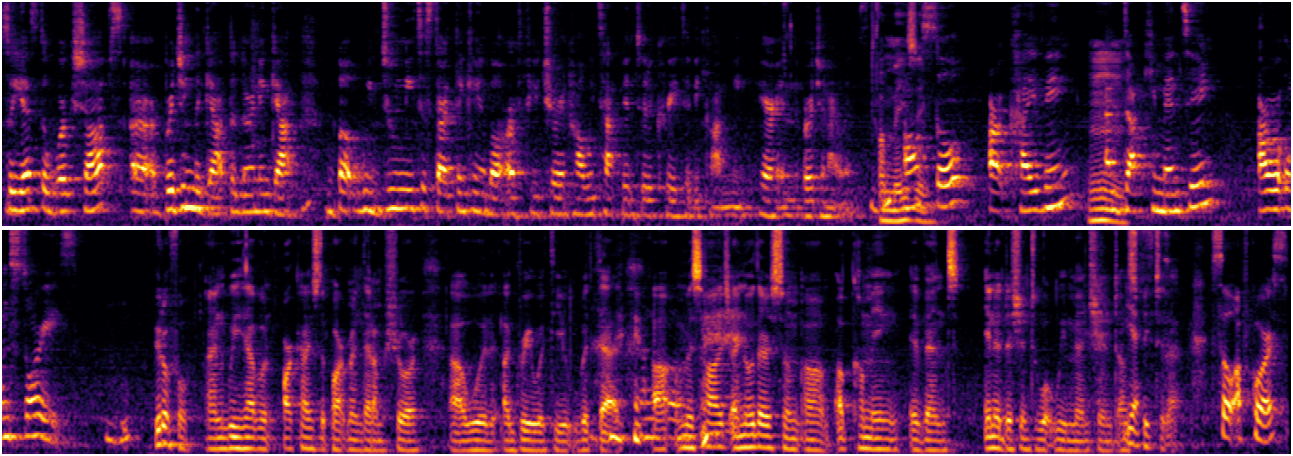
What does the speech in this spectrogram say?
So yes, the workshops are bridging the gap, the learning gap, but we do need to start thinking about our future and how we tap into the creative economy here in the Virgin Islands. Amazing. Also, archiving mm. and documenting our own stories. Mm -hmm. Beautiful. And we have an archives department that I'm sure uh, would agree with you with that. uh, Ms. Hodge, I know there's some um, upcoming events in addition to what we mentioned. Uh, yes. Speak to that. So, of course,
